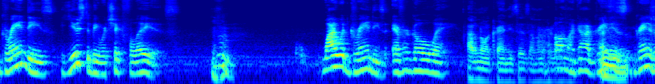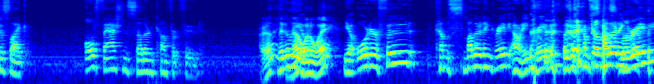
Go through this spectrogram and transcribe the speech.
Grandy's used to be where Chick Fil A is. Mm-hmm. Why would Grandy's ever go away? I don't know what Grandy's is. I've never heard Oh of Oh my. God, Grandy's Grandy's just like old fashioned Southern comfort food. Really? Literally, that uh, went away? You order food, comes smothered in gravy. I don't eat gravy, but it just comes Comes smothered in gravy.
